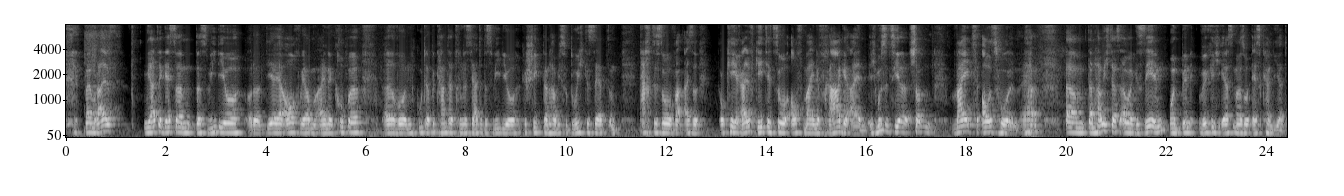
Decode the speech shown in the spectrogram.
Beim Ralf mir hatte gestern das Video, oder dir ja auch, wir haben eine Gruppe, äh, wo ein guter Bekannter drin ist, der hatte das Video geschickt, dann habe ich so durchgesäppt und dachte so, also okay, Ralf geht jetzt so auf meine Frage ein. Ich muss jetzt hier schon weit ausholen. Ja. Ähm, dann habe ich das aber gesehen und bin wirklich erstmal so eskaliert,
